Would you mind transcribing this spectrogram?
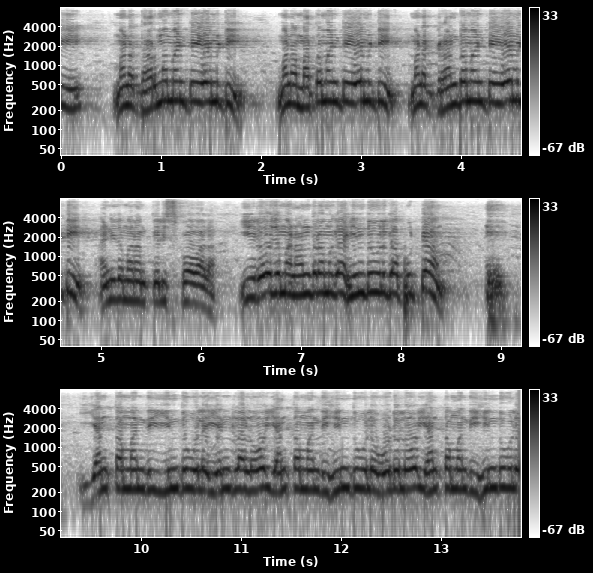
కాబట్టి మన ధర్మం అంటే ఏమిటి? మన మతం అంటే ఏమిటి? మన గ్రంథం అంటే ఏమిటి? అనేది మనం తెలుసుకోవాలా. ఈరోజు మనందరముగా హిందువులుగా పుట్టాం. ఎంతమంది హిందువుల ఇండ్లలో ఎంతమంది హిందువుల ఒడిలో ఎంతమంది హిందువుల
